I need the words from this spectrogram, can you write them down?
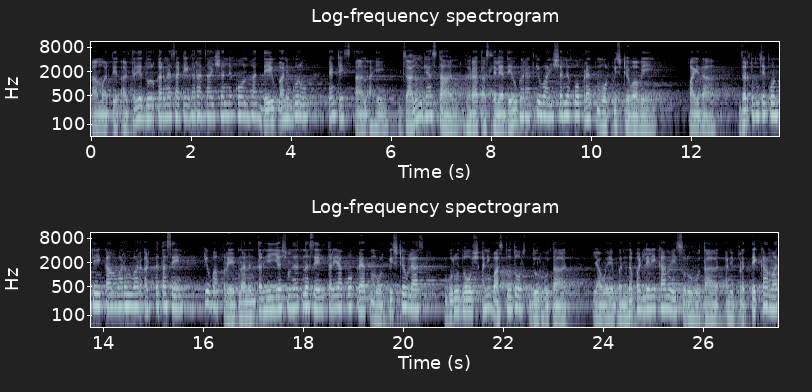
कामातील अडथळे दूर करण्यासाठी घराचा ईशान्य कोण हा देव आणि गुरु यांचे स्थान आहे. जाणून घ्या स्थान. घरात असलेल्या देवघरात किंवा ईशान्य कोपऱ्यात मोरपीस ठेवावे. फायदा जर तुमचे कोणतेही काम वारंवार अडकत असेल किंवा प्रयत्नानंतरही यश मिळत नसेल तर या कोपऱ्यात मोरपीस ठेवल्यास गुरुदोष आणि वास्तुदोष दूर होतात. यामुळे बंद पडलेली कामे सुरू होतात आणि प्रत्येक कामात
